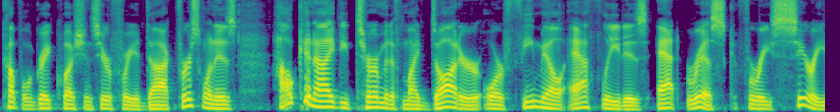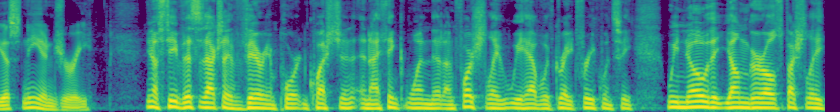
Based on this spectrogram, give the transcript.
couple great questions here for you, Doc. First one is How can I determine if my daughter or female athlete is at risk for a serious knee injury? You know, Steve, this is actually a very important question, and I think one that unfortunately we have with great frequency. We know that young girls, especially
